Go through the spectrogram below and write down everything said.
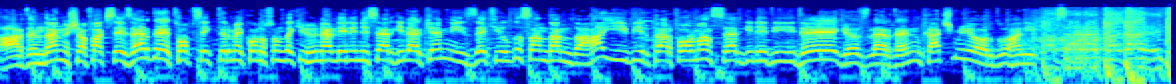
Ardından Şafak Sezer de top sektirme konusundaki hünerlerini sergilerken İzzet Yıldızhan'dan daha iyi bir performans sergilediği de gözlerden kaçmıyordu. Hani Gelirim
